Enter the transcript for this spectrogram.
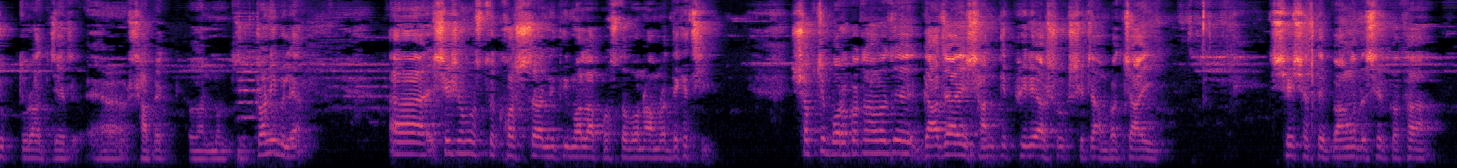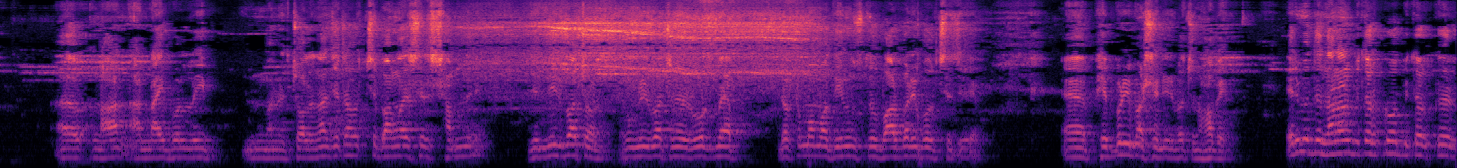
যুক্তরাজ্যের সাবেক প্রধানমন্ত্রী টনি ব্লেয়ার সে সমস্ত খসড়া নীতিমালা প্রস্তাবনা আমরা দেখেছি। সবচেয়ে বড় কথা হলো যে গাজায় শান্তি ফিরে আসুক, সেটা আমরা চাই। সেই সাথে বাংলাদেশের কথা না নাই বললেই মানে চলে না। যেটা হচ্ছে বাংলাদেশের সামনে যে নির্বাচন এবং নির্বাচনের road map doctor Mohammad Yunus তো বারবারই বলছে যে ফেব্রুয়ারি মাসে নির্বাচন হবে। এর মধ্যে নানান বিতর্ক, বিতর্কের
